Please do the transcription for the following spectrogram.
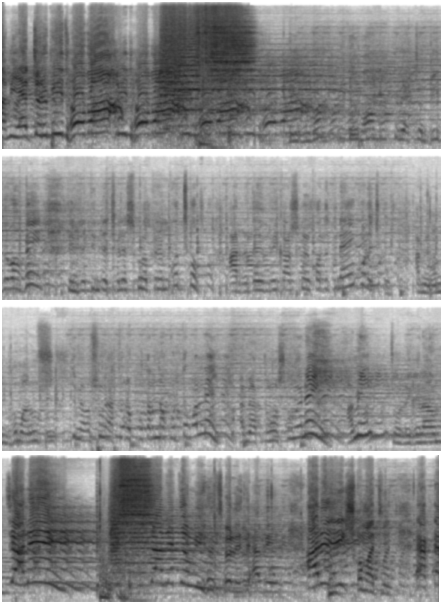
আমি একজন বিধবা। বিধবা বিধবা বিধবা বিধবা তুমি একজন বিধবা হয়ে তিনটে তিনটে ছেলের সঙ্গে প্রেম করছ। আর রাতের কার সঙ্গে কতদিন এই করেছ। আমি অন্ধ মানুষ তুমি আমার সঙ্গে এতটা প্রতারণা করতে পারলে আমি আর তোমার সঙ্গে নেই। আমি চলে গেলাম। জানি জানি তুমিও চলে যাবে। আরে এই সমাজে একটা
